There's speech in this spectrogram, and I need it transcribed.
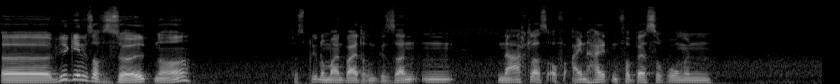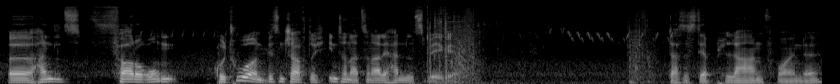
Äh, wir gehen jetzt auf Söldner. Das bringt nochmal einen weiteren Gesandten. Nachlass auf Einheitenverbesserungen. Äh, Handelsförderung, Kultur und Wissenschaft durch internationale Handelswege. Das ist der Plan, Freunde.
